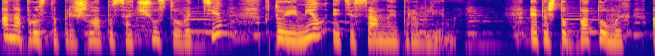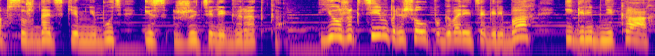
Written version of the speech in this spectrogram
Она просто пришла посочувствовать тем, кто имел эти самые проблемы. Это чтобы потом их обсуждать с кем-нибудь из жителей городка. Ежик Тим пришел поговорить о грибах и грибниках,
